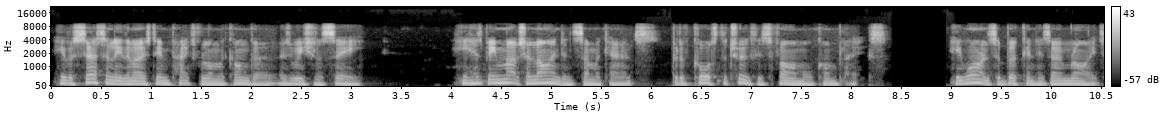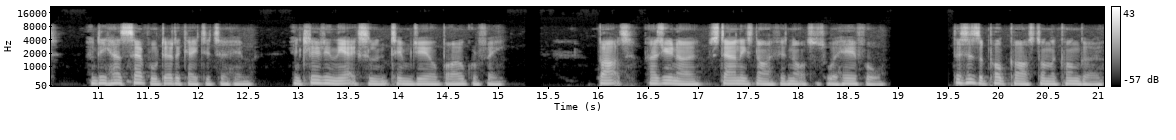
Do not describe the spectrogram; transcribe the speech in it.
He was certainly the most impactful on the Congo, as we shall see. He has been much aligned in some accounts, but of course the truth is far more complex. He warrants a book in his own right, and he has several dedicated to him, including the excellent Tim Jeal biography. But, as you know, Stanley's life is not what we're here for. This is a podcast on the Congo,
